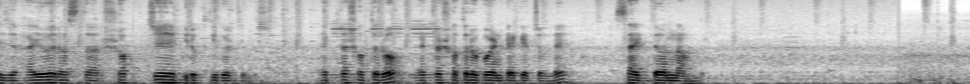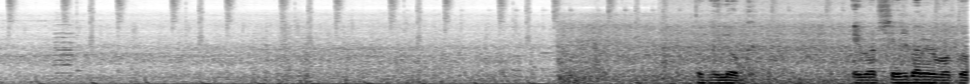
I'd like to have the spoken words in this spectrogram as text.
এই যে হাইওয়ে রাস্তার সবচেয়ে বিরক্তিকর জিনিস, একটা সতেরো একটা সতেরো পয়েন্ট একে চলে সাইড দেওয়ার নাম তো লোক, এবার শেষবারের মতো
